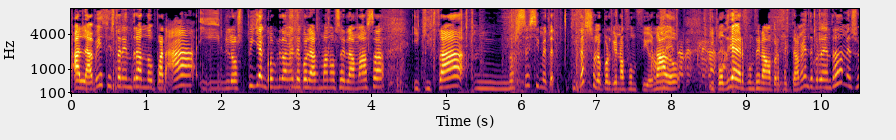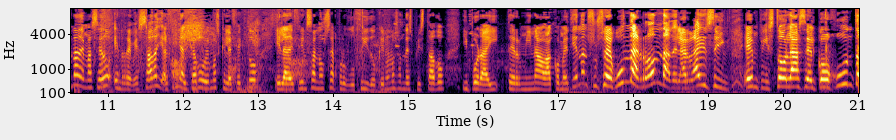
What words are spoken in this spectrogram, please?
a la vez están entrando para A y los pillan completamente con las manos en la masa y quizá, mm, no sé si meter, quizás solo porque no ha funcionado y podría haber funcionado perfectamente, pero de entrada me suena demasiado enrevesada y al fin y al cabo vemos que el efecto en la defensa no se ha producido, que no nos han despistado y por ahí terminaba cometiendo en su segunda ronda de la Rising en pistolas el conjunto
